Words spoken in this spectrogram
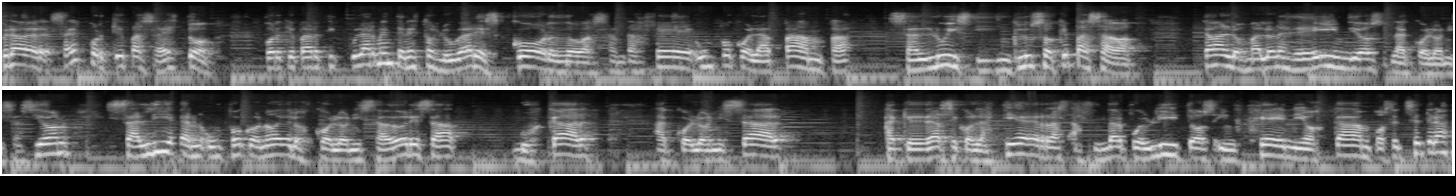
Pero a ver, ¿sabes por qué pasa esto? Porque particularmente en estos lugares, Córdoba, Santa Fe, un poco La Pampa, San Luis, incluso, ¿qué pasaba? Estaban los malones de indios, la colonización, salían un poco ¿no? de los colonizadores a buscar, a colonizar, a quedarse con las tierras, a fundar pueblitos, ingenios, campos, etc.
